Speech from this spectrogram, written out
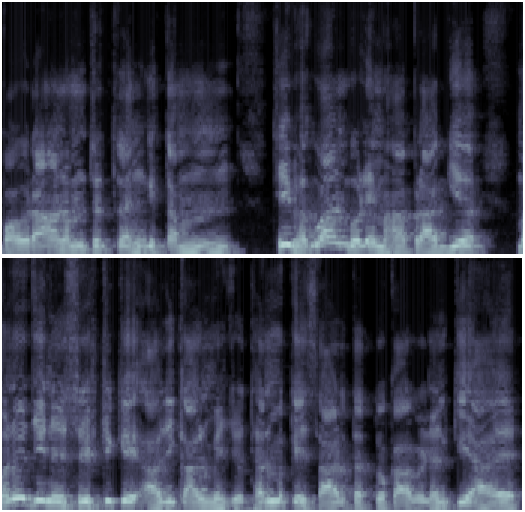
पौराणम त्रिसंगितम श्री भगवान बोले महाप्राज्य मनु जी ने सृष्टि के आदिकाल में जो धर्म के सार तत्व का वर्णन किया है,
